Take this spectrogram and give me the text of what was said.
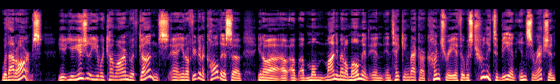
without arms. You, you usually you would come armed with guns. You know, if you're going to call this a you know a, a, a monumental moment in in taking back our country, if it was truly to be an insurrection,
